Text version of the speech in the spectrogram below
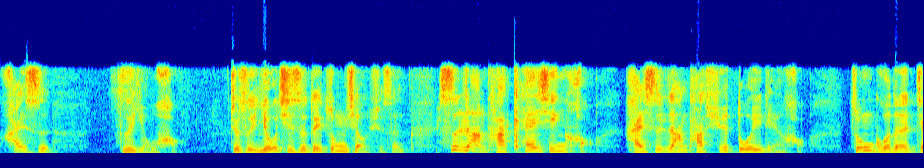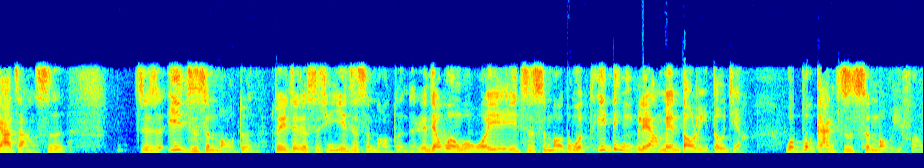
还是自由好？就是尤其是对中小学生，是让他开心好，还是让他学多一点好？中国的家长是，就是一直是矛盾的，对这个事情一直是矛盾的。人家问我，我也一直是矛盾，我一定两面道理都讲，我不敢支持某一方。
